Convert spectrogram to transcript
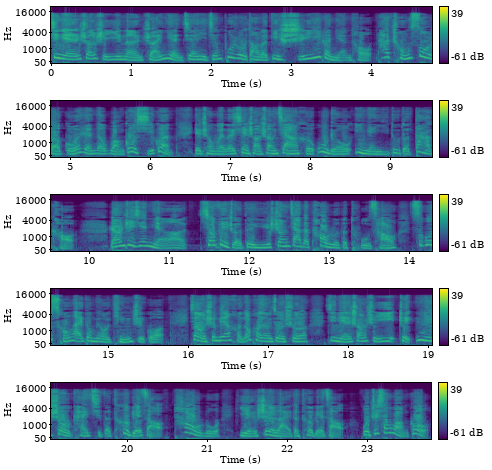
今年双十一呢，转眼间已经步入到了第十一个年头，它重塑了国人的网购习惯，也成为了线上商家和物流一年一度的大考。然而这些年啊，消费者对于商家的套路的吐槽似乎从来都没有停止过。像我身边很多朋友就说，今年双十一这预售开启的特别早，套路也是来的特别早。我只想网购，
